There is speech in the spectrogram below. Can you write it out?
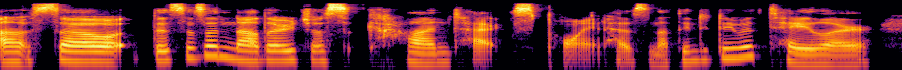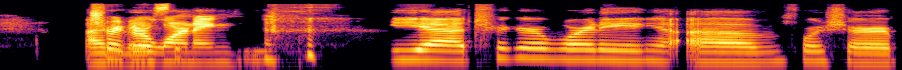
era. Uh, so this is another just context point. Has nothing to do with Taylor. Trigger warning. yeah, trigger warning um, for sure.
